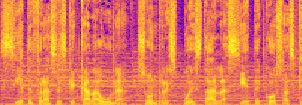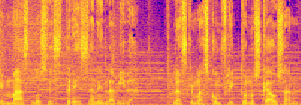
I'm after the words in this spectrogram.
Siete frases que cada una son respuesta a las siete cosas que más nos estresan en la vida, las que más conflicto nos causan,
